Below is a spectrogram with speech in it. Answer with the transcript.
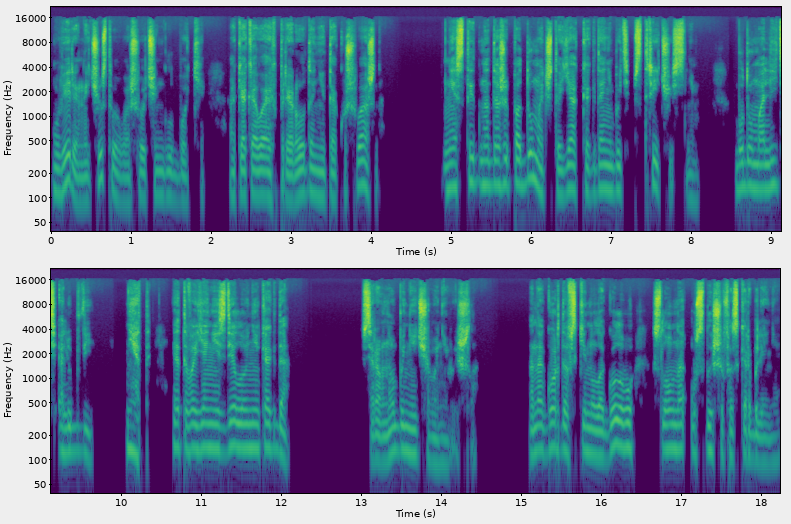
Уверен, и чувства ваши очень глубокие, а какова их природа, не так уж важно. Мне стыдно даже подумать, что я когда-нибудь встречусь с ним. Буду молить о любви. Нет, этого я не сделаю никогда. Все равно бы ничего не вышло. Она гордо вскинула голову, словно услышав оскорбление.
